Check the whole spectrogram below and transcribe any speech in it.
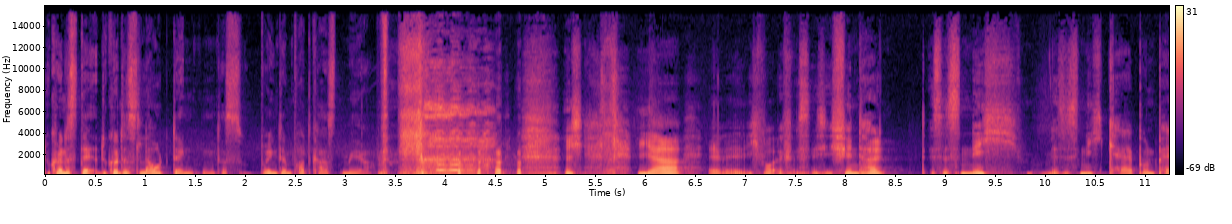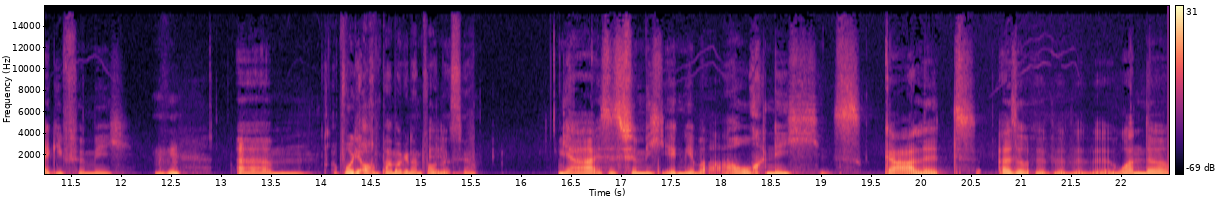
Du könntest, du könntest laut denken, das bringt im Podcast mehr. Ich, ja, äh, ich, ich, finde halt, es ist nicht, es ist nicht Cap und Peggy für mich. Mhm. Ähm, Obwohl die auch ein paar Mal genannt worden ist, ja. ja, es ist für mich irgendwie aber auch nicht Scarlet, also äh, äh, äh, Wanda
